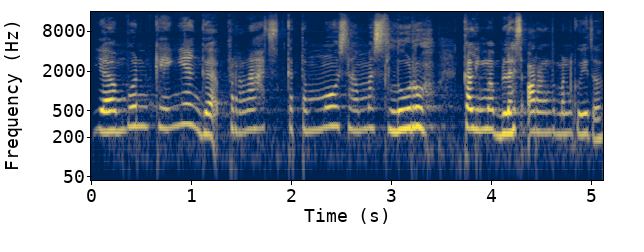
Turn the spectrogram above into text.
ya ampun kayaknya nggak pernah ketemu sama seluruh ke 15 orang temanku itu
